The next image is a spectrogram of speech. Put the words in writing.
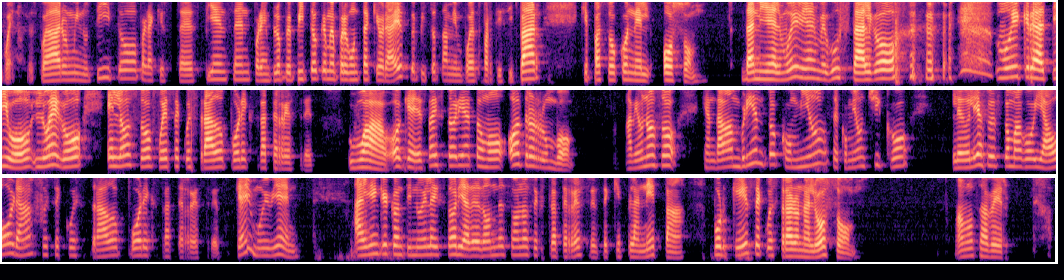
Bueno, les voy a dar un minutito para que ustedes piensen. Por ejemplo, Pepito que me pregunta qué hora es. Pepito, también puedes participar. ¿Qué pasó con el oso? Daniel, muy bien, me gusta algo muy creativo. Luego, el oso fue secuestrado por extraterrestres. Wow, ok, esta historia tomó otro rumbo. Había un oso que andaba hambriento, comió, se comió a un chico le dolía su estómago y ahora fue secuestrado por extraterrestres. Ok, muy bien. Alguien que continúe la historia de dónde son los extraterrestres, de qué planeta, por qué secuestraron al oso. Vamos a ver.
